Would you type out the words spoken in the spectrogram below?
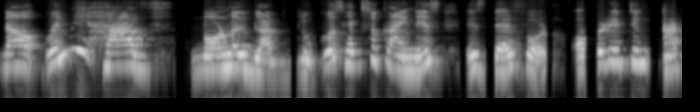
Now, when we have normal blood glucose, hexokinase is therefore operating at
